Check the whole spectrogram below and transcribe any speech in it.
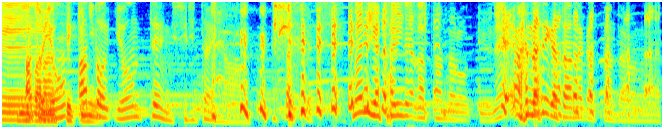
へあとバランス 4, 的には。あと4点知りたいな。何が足りなかったんだろうっていうね。あ何が足らなかったんだろうな。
